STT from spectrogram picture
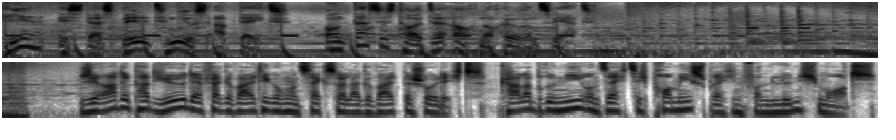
Hier ist das Bild News Update. Und das ist heute auch noch hörenswert. Gérard Depardieu der Vergewaltigung und sexueller Gewalt beschuldigt. Carla Bruni und 60 Promis sprechen von Lynchmord.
